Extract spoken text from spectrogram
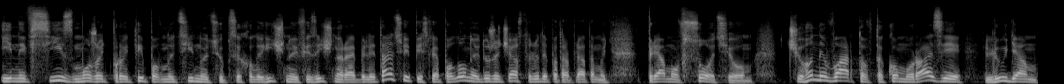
і не всі зможуть пройти повноцінну цю психологічну і фізичну реабілітацію після полону. І дуже часто люди потраплятимуть прямо в соціум. Чого не варто в такому разі людям,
